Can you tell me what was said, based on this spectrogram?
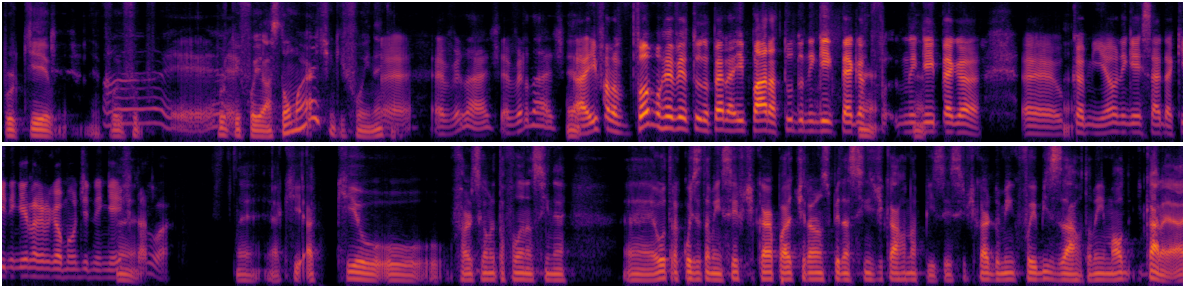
porque foi, foi ah, é. porque foi Aston Martin que foi, né? É, é verdade, é verdade. É. Aí fala, vamos rever tudo, pera aí, para tudo, ninguém pega, é, ninguém pega eh, o é. caminhão, ninguém sai daqui, ninguém larga a mão de ninguém, é. lá. É, aqui, aqui o, o, o Fábio Câmara tá falando assim, né? É, outra coisa também, safety car para tirar uns pedacinhos de carro na pista. Esse safety car domingo foi bizarro também, mal. Cara,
